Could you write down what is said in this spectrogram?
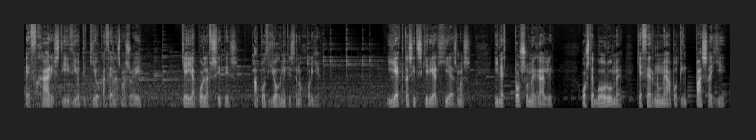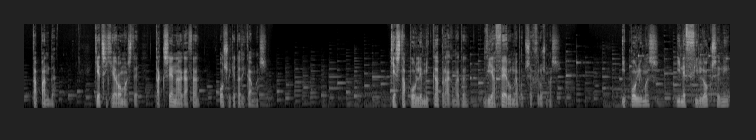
ευχάριστη ιδιωτική ο καθένας μας ζωή και η απόλαυσή της αποδιώγνει τη στενοχώρια. Η έκταση της κυριαρχίας μας είναι τόσο μεγάλη, ώστε μπορούμε και φέρνουμε από την πάσα γη τα πάντα. Και έτσι χαιρόμαστε τα ξένα αγαθά όσο και τα δικά μας. Και στα πολεμικά πράγματα διαφέρουμε από τους εχθρούς μας. Η πόλη μας είναι φιλόξενη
